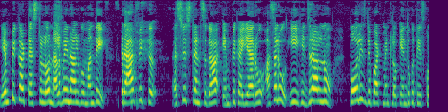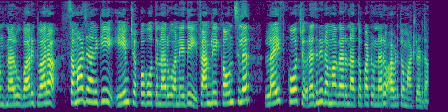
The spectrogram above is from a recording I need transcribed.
ఎంపిక టెస్టులో నలభై నాలుగు మంది ట్రాఫిక్ అసిస్టెంట్స్గా ఎంపికయ్యారు. అసలు ఈ హిజ్రాలను పోలీస్ డిపార్ట్మెంట్లోకి ఎందుకు తీసుకుంటున్నారు? వారి ద్వారా సమాజానికి ఏం చెప్పబోతున్నారు అనేది family counsellor life coach Rajani Rama garu నాతో పాటు ఉన్నారు. ఆవిడతో మాట్లాడదాం.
